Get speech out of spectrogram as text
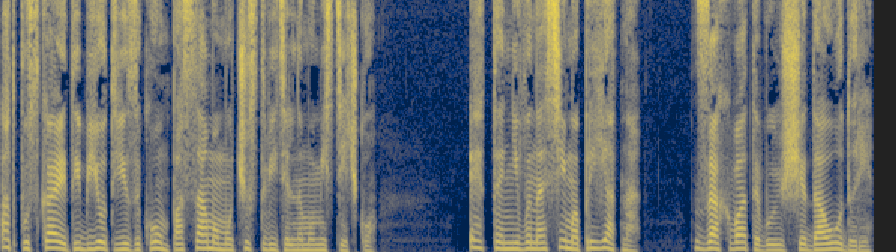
отпускает и бьет языком по самому чувствительному местечку. Это невыносимо приятно, захватывающе до одури.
